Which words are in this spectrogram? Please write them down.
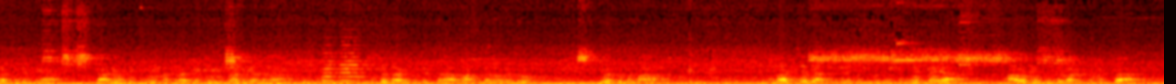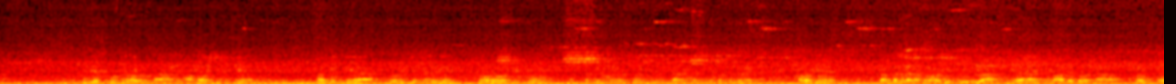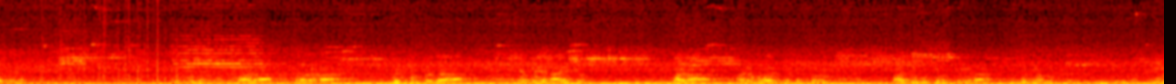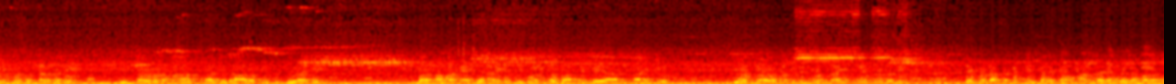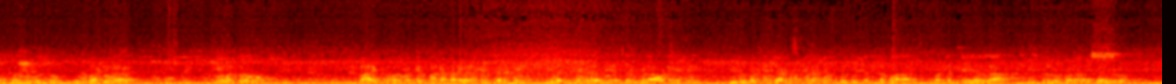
ರಾಜ್ಯಾಧ್ಯಕ್ಷರು ನಟರಾಜ್ ಕಟ್ಟಿ ವಿಭಾಗದ ನನ್ನ ಮುಖಂಡರಾಗಿರ್ತಕ್ಕಂಥ ಭಾಸ್ಕರ್ ಅವರೆಲ್ಲರೂ ಇವತ್ತು ನಮ್ಮ ರಾಜ್ಯದ ಹೆಮ್ಮೆಯ ಆರೋಗ್ಯ ಸಚಿವರಾಗಿರ್ತಕ್ಕಂಥ ದಿನೇಶ್ ಗುಂಡೂರಾವ್ ಅವರನ್ನ ಆಹ್ವಾನಿಸಿದ್ದಕ್ಕೆ ಸಂಘಟನೆಯ ಕೋರಿಕೆ ಮೇರೆಗೆ ಗೌರವ ನೀಟ್ಟು ನಮ್ಮ ಸಂಘಟನೆ ಇವತ್ತು ಕಾರ್ಯಕ್ರಮಕ್ಕೆ ಬಂದಿದ್ದಾರೆ. ಅವರಿಗೆ ತಮ್ಮೆಲ್ಲರ ಪರವಾಗಿ ಪ್ರೀತಿಯ ಆತ್ಮೀಯ ಸ್ವಾಗತವನ್ನು ಬಯಸ್ತಾ ಇದ್ದೇನೆ. ಇದು. ಬಹಳ ಸರಳ ವ್ಯಕ್ತಿತ್ವದ ಹೆಮ್ಮೆಯ ನಾಯಕರು, ಬಹಳ ಅನುಭವ ಇರ್ತಕ್ಕಂಥವರು, ಮಾಜಿ ಮುಖ್ಯಮಂತ್ರಿಗಳ ಕುಟುಂಬವರು ಈ ಒಂದು ಸಂದರ್ಭದಲ್ಲಿ ಇಂಥವರು ನಮ್ಮ ರಾಜ್ಯದ ಆರೋಗ್ಯ ಸಚಿವರಾಗಿ ಒಬ್ಬ ಸಾಮಾನ್ಯ ಜನರಿಗೆ ಸಿಗುವಂತ ಒಬ್ಬ ಹೆಮ್ಮೆಯ ನಾಯಕರು. ಇವತ್ತು ಅವರು ಪ್ರತಿನಿಧಿಸುವಂತಹ ಈ ಕ್ಷೇತ್ರದಲ್ಲಿ ದೇವದಾಸ ಕಟ್ಟಿ ಕಾರ್ಯಕ್ರಮ ಮಾಡ್ತಾರೆ ಅಂತೆಲ್ಲ ಬಹಳ ಸಂತೋಷಪಟ್ಟು ಬಂದಿದ್ದಾರೆ. ಈ ಒಂದು ಕಾರ್ಯಕ್ರಮದ ಬಗ್ಗೆ ಮನೆ ಮನೆಗಳಿಗೆ ತೆರಳಿ ಈ ರಸ್ತೆಗಳಲ್ಲಿ ಅಂತ ಈ ಬಡಾವಣೆಯಲ್ಲಿ ಇದ್ರ ಬಗ್ಗೆ ಜಾಗೃತಿ ಮೂಡಿಸಬೇಕು ನಮ್ಮ ಸಂಘಟನೆಯ ಎಲ್ಲ ಮಿತ್ರರು, ಪದಾಧಿಕಾರಿಗಳು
